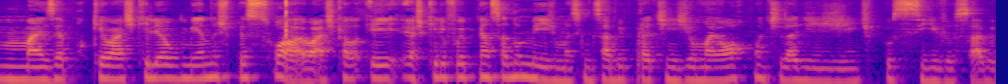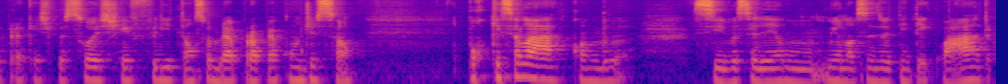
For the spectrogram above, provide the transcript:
mas é porque eu acho que ele é o menos pessoal. Eu acho que, ela, eu acho que ele foi pensado mesmo, assim, sabe, para atingir a maior quantidade de gente possível, sabe, para que as pessoas reflitam sobre a própria condição. Porque, sei lá, quando se você lê um 1984,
